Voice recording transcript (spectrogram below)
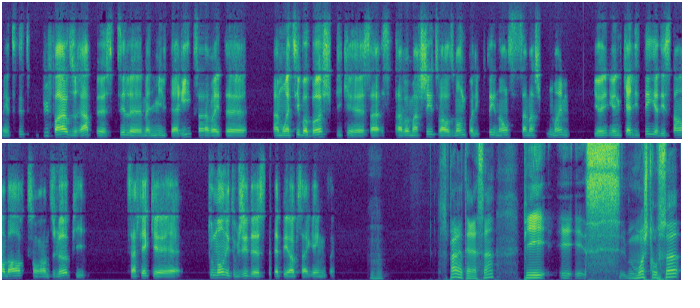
ben, tu ne peux plus faire du rap euh, style euh, Manu Militari, que ça va être à moitié boboche, puis que ça, va marcher, tu vas avoir du monde va l'écouter. Non, ça marche plus de même. Il y, a, une qualité, il y a des standards qui sont rendus là, puis ça fait que tout le monde est obligé de stepper up sa game. Mm-hmm. Super intéressant. Puis et, moi, je trouve ça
